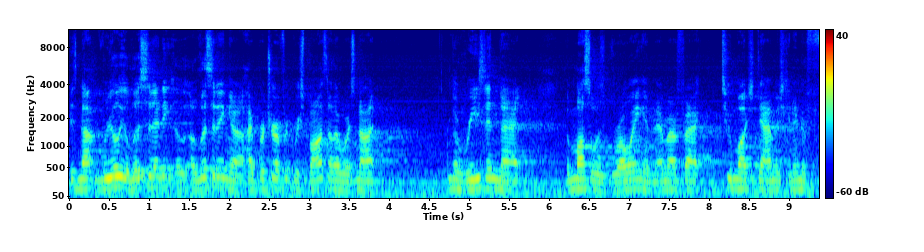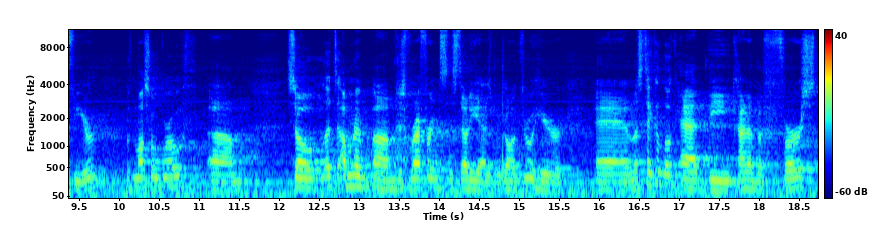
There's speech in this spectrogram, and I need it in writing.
is not really eliciting, eliciting a hypertrophic response. In other words, not the reason that the muscle is growing. And as a matter of fact, too much damage can interfere with muscle growth. Um, so let's, I'm gonna um, just reference the study as we're going through here, and let's take a look at the kind of the first,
